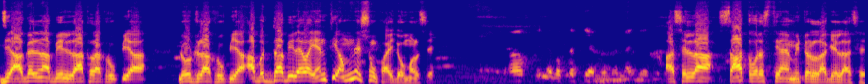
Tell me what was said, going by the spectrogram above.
જે આગળના બિલ લાખ લાખ રૂપિયા દોઢ લાખ રૂપિયા આ બધા બિલ આવ્યા એનાથી અમને શું ફાયદો મળશે? આ છેલ્લા સાત વર્ષથી આ મીટર લાગેલા છે?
